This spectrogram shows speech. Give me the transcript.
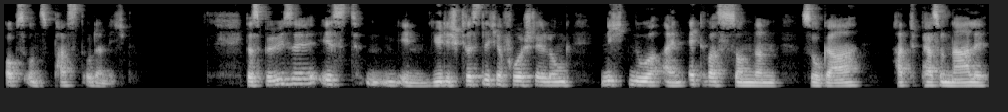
ob es uns passt oder nicht. Das Böse ist in jüdisch-christlicher Vorstellung nicht nur ein etwas, sondern sogar hat personale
